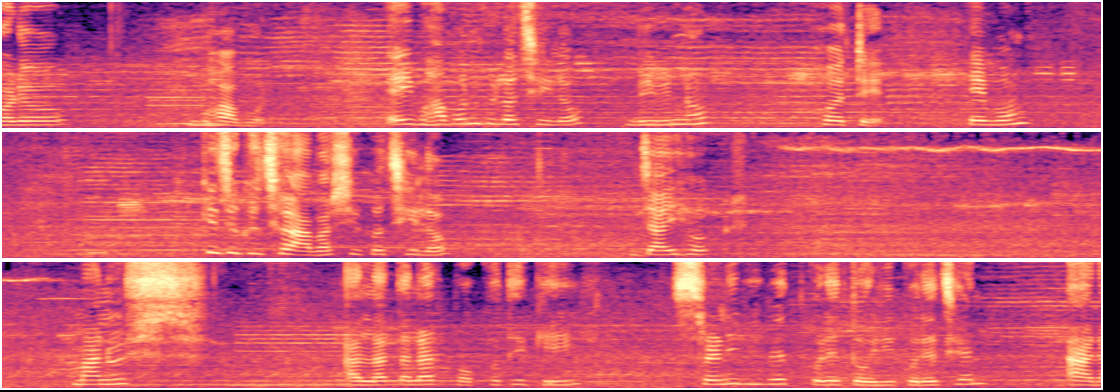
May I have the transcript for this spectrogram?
বড় ভবন। এই ভবনগুলো ছিল বিভিন্ন হোটেল এবং কিছু কিছু আবাসিকও ছিল। যাই হোক, মানুষ আল্লাহ তালার পক্ষ থেকেই শ্রেণীবিভেদ করে তৈরি করেছেন, আর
